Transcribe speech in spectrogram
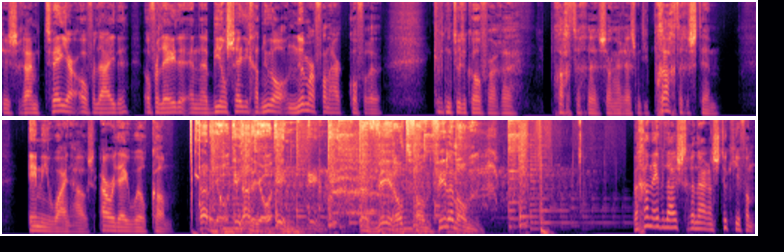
Ze is ruim twee jaar overlijden, overleden. En uh, Beyoncé die gaat nu al een nummer van haar kofferen. Ik heb het natuurlijk over uh, die prachtige zangeres met die prachtige stem. Amy Winehouse, Our Day Will Come. Radio 1. Radio 1. De wereld van Filemon. We gaan even luisteren naar een stukje van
